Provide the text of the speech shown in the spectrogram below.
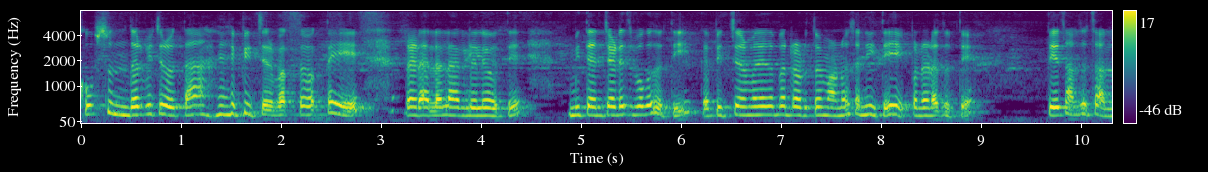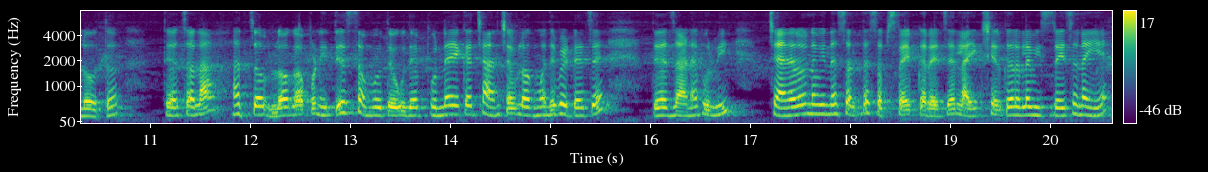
खूप सुंदर पिक्चर होता. आणि पिक्चर बघता बघता हे रडायला लागलेले होते. मी त्यांच्याकडेच बघत होती. का पिक्चरमध्ये पण रडतो माणूस आणि इथे हे पण रडत होते. तेच आमचं चाललं होतं. तेव्हा चला आजचा ब्लॉग आपण इथेच थांबवतो उद्या पुन्हा एका छानशा ब्लॉगमध्ये भेटायचं आहे तेव्हा जाण्यापूर्वी चॅनलला नवीन असाल तर सबस्क्राईब करायचं आहे लाईक शेअर करायला विसरायचं नाही आहे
